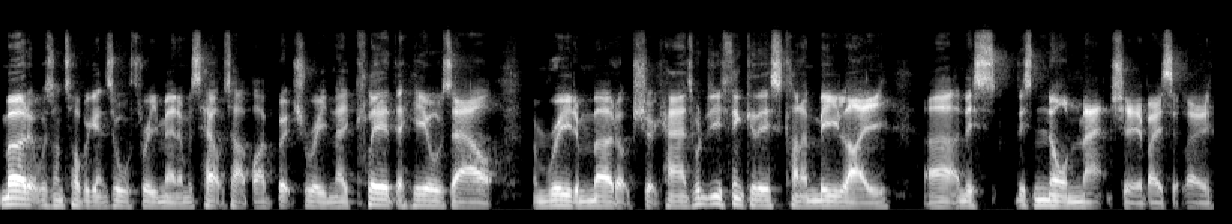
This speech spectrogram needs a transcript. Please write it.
Murdoch was on top against all three men and was helped out by Butcher Reed, and they cleared the heels out, and Reed and Murdoch shook hands. What did you think of this kind of melee uh, and this this non-match here, basically?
